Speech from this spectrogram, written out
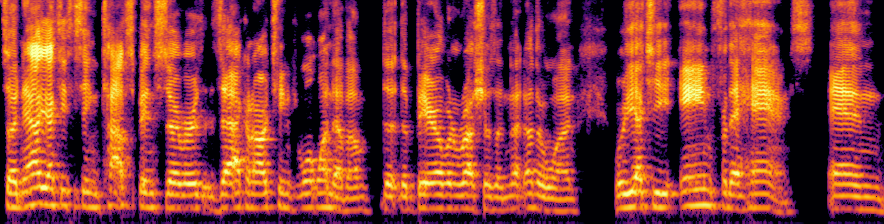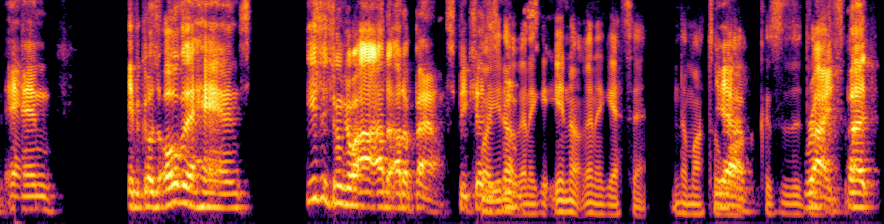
So now you're actually seeing top spin servers. Zach on our team's one of them. The the bear over in Russia is another one where you actually aim for the hands and and if it goes over the hands, usually it's going to go out, out of bounds because well, you're not going to get you're not going to get it no matter yeah, what because the right. But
